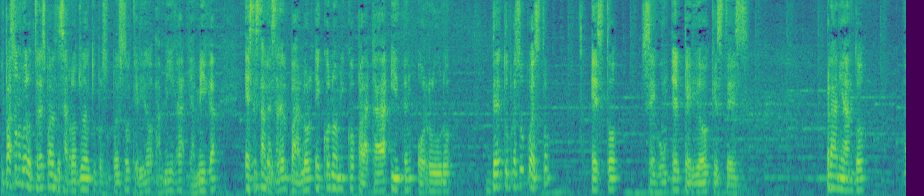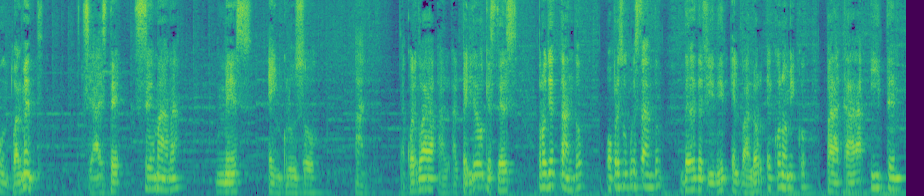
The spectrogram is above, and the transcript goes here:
El paso número 3 para el desarrollo de tu presupuesto, querido amiga y amiga, es establecer el valor económico para cada ítem o rubro de tu presupuesto. Esto según el periodo que estés planeando puntualmente, sea este semana, mes e incluso año. De acuerdo al periodo que estés proyectando, o presupuestando, debes definir el valor económico para cada ítem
